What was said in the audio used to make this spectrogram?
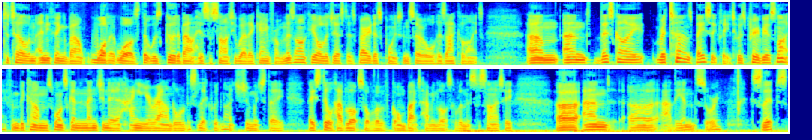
to tell them anything about what it was that was good about his society where they came from. And this archaeologist is very disappointed, and so are all his acolytes. Um, and this guy returns basically to his previous life and becomes once again an engineer hanging around all of this liquid nitrogen, which they, they still have lots of, or have gone back to having lots of in the society. Uh, and uh, at the end of the story, slips,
